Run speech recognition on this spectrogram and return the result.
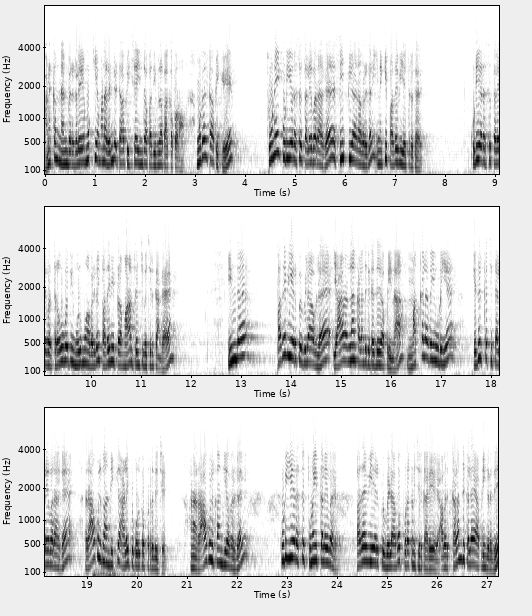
வணக்கம் நண்பர்களே. முக்கியமான ரெண்டு டாபிக்ஸை இந்த பதிவில் பார்க்க போகிறோம் முதல் டாபிக்கு துணை குடியரசுத் தலைவராக சிபிஆர் அவர்கள் இன்னைக்கு பதவி ஏற்றிருக்காரு. குடியரசுத் தலைவர் திரௌபதி முர்மு அவர்கள் பதவி பிரமாணம் செஞ்சு வச்சுருக்காங்க. இந்த பதவியேற்பு விழாவில் யாரெல்லாம் கலந்துக்கிட்டது அப்படின்னா மக்களவையுடைய எதிர்க்கட்சி தலைவராக ராகுல் காந்திக்கு அழைப்பு கொடுக்கப்பட்டிருந்துச்சு. ஆனால் ராகுல் காந்தி அவர்கள் குடியரசு துணைத் தலைவர் பதவியேற்பு விழாவை புறக்கணிச்சிருக்காரு. அவர் கலந்துக்கல அப்படிங்கிறது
